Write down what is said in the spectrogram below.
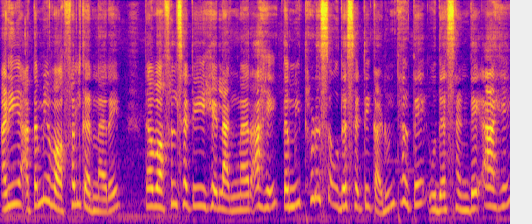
आणि आता मी वाफल करणार आहे. त्या वाफलसाठी हे लागणार आहे. तर मी थोडंसं उद्यासाठी काढून ठेवते. उद्या संडे आहे.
